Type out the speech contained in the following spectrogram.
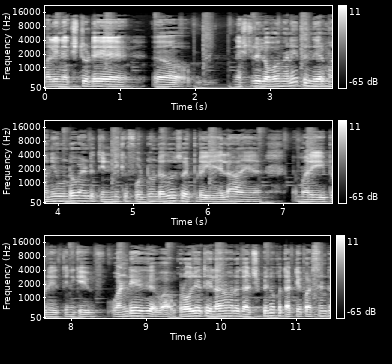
మళ్ళీ నెక్స్ట్ డే నెక్స్ట్ డే లేవగానే తిన దగ్గర మనీ ఉండవు అండ్ తిండికి ఫుడ్ ఉండదు. సో ఇప్పుడు ఎలా మరి ఇప్పుడు దీనికి వన్ డే ఒక రోజు అయితే ఎలానో అలా గడిచిపోయింది. ఒక థర్టీ పర్సెంట్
